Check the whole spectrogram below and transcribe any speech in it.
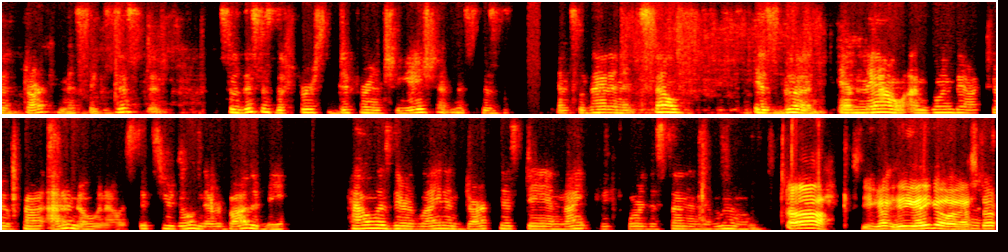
that darkness existed. So this is the first differentiation. This is, and so that in itself is good. And now I'm going back to a about, I don't know, when I was six years old, never bothered me. How was there light and darkness day and night before the sun and the moon? Ah, you go, here you go, Esther.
